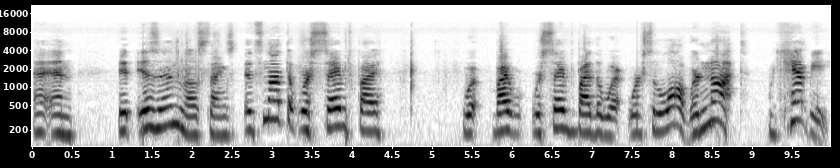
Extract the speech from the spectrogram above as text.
and it is in those things. It's not that we're saved by by we're saved by the works of the law. We're not. We can't be.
